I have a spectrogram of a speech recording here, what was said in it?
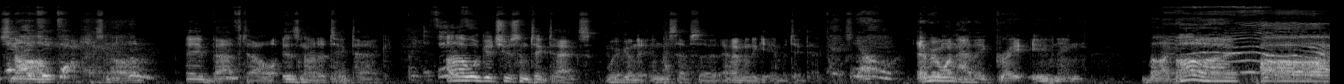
Snob. my Tic Tac. Snob. A bath towel is not a Tic Tac. I will get you some Tic Tacs. We're going to end this episode, and I'm going to get him a Tic Tac. No. Everyone have a great evening. Bye bye. Bye.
